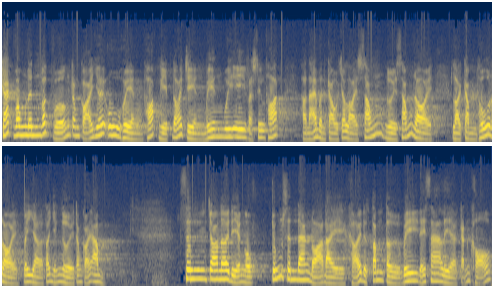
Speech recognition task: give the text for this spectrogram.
Các vong linh vất vưởng trong cõi giới u huyền thoát nghiệp đói triền, miên, quy y và siêu thoát. Hồi nãy mình cầu cho loài sống, người sống rồi, loài cầm thú rồi, bây giờ tới những người trong cõi âm. Xin cho nơi địa ngục chúng sinh đang đọa đầy khởi được tâm từ bi để xa lìa cảnh khổ.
